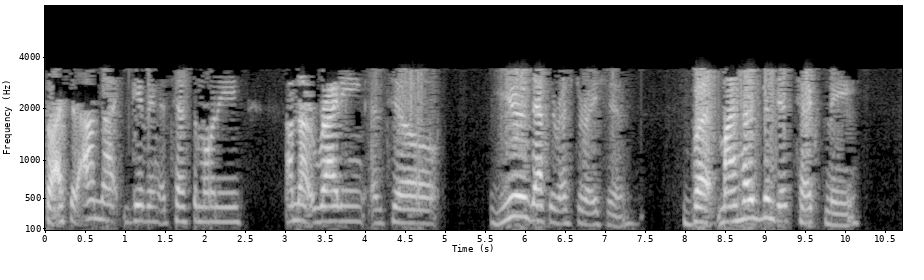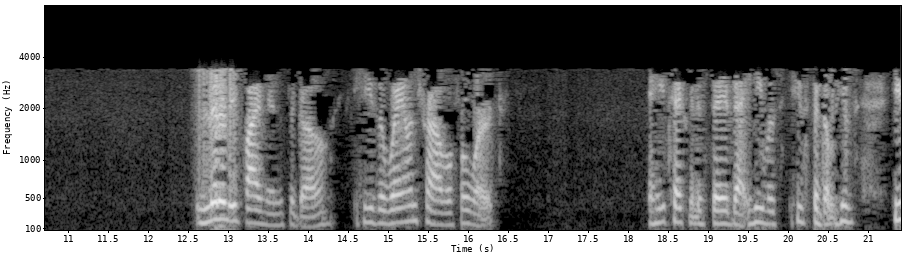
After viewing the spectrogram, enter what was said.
So I said, I'm not giving a testimony. I'm not writing until years after restoration. But my husband just texted me literally five minutes ago. He's away on travel for work. And he texted me to say that he was, he spent, the, he's, he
